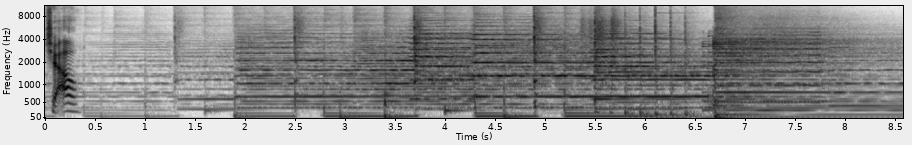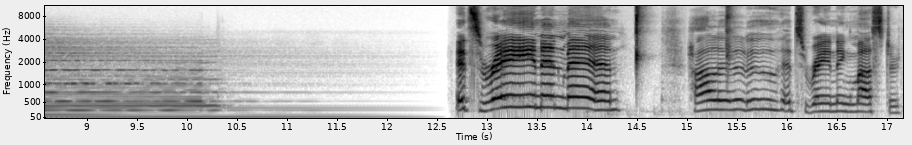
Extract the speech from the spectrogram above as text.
Ciao. It's raining, man. Hallelujah. It's raining mustard.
